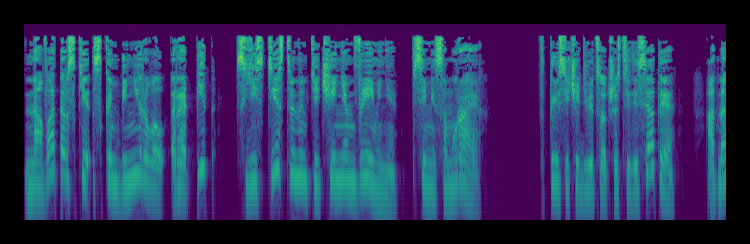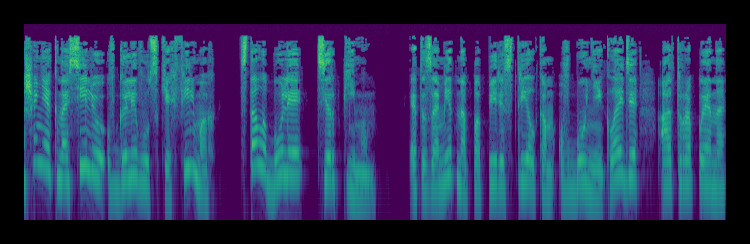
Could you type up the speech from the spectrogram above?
новаторски скомбинировал Rapid с естественным течением времени в «Семи самураях». В 1960-е отношение к насилию в голливудских фильмах стало более терпимым. Это заметно по перестрелкам в Бонни и Клайде Артура Пена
